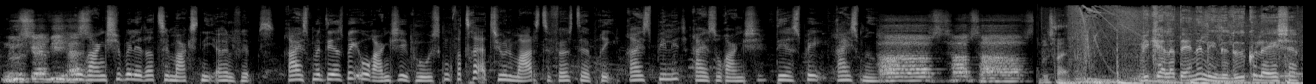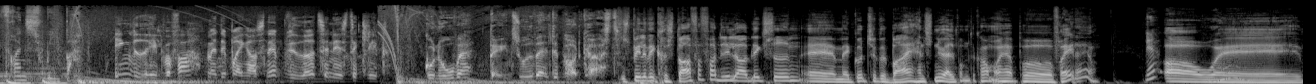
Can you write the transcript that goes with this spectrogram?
Nu skal vi have... Orange billetter til max 99. Rejs med DSB Orange i påsken fra 23. marts til 1. april. Rejs billigt, rejs orange. DSB, rejs med. Haps, haps, haps. Vi kalder denne lille lydkollage en sweeper. Ingen ved helt hvorfor, men det bringer os nemt videre til næste klip. Gonova, dagens udvalgte podcast. Nu spiller vi Christoffer for et lille øjeblik siden øh, med Good to Goodbye, hans nye album, der kommer her på fredag jo. Ja. Og øh,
